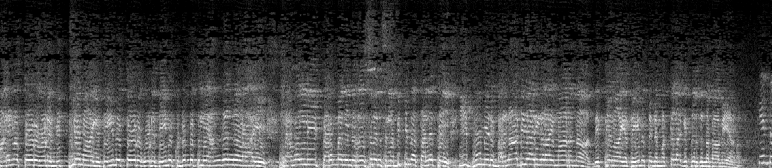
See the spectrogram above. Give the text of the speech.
മരണത്തോടുകൂടെ നിത്യമായി ദൈവത്തോടുകൂടെ ദൈവ കുടുംബത്തിലെ അംഗങ്ങളായി ഹെവൻലി പെർമനന്റ് റെസിഡൻസ് ലഭിക്കുന്ന തലത്തിൽ ഈ ഭൂമിയുടെ ഭരണാധികാരികളായി മാറുന്ന നിത്യമായ ദൈവത്തിന്റെ മക്കളാക്കി തീർക്കുന്ന ഭാവിയാണ് किंतु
